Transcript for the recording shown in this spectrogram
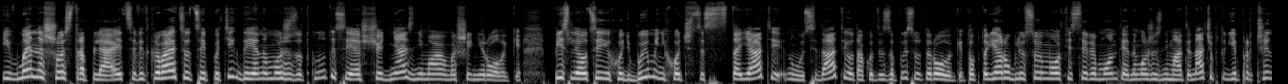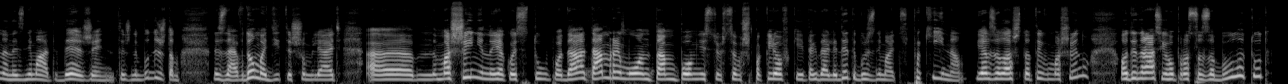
і в мене щось трапляється, відкривається цей потік, де я не можу заткнутися. Я щодня знімаю в машині ролики. Після оцієї ходьби мені хочеться стояти, ну сідати, отак от і записувати ролики. Тобто я роблю в своєму офісі ремонт, я не можу знімати, начебто є причина не знімати. Де Жень? Ти ж не будеш там, не знаю, вдома діти шумлять, е, в машині ну якось тупо, да? там ремонт, там повністю все в шпакльовки і так далі. Де ти будеш знімати? Спокійно. Я взяла штатив в машину, один раз його просто забула тут,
